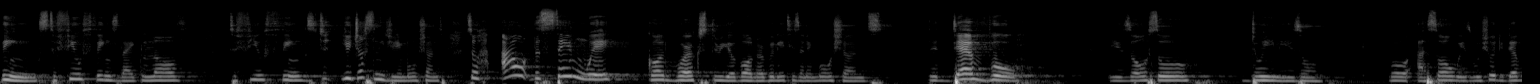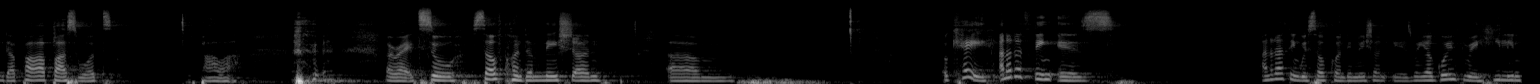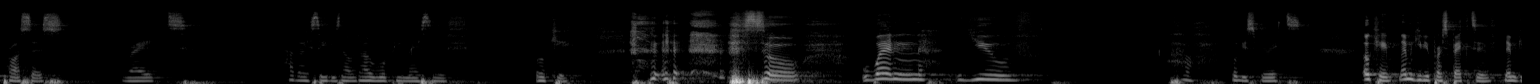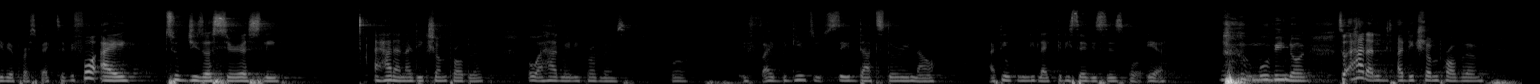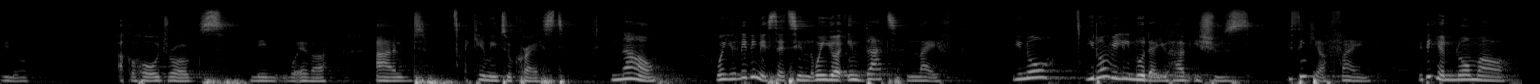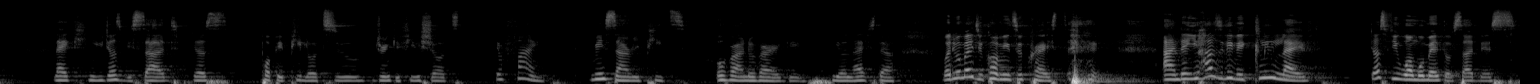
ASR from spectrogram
things, to feel things like love, to feel things. To, you just need your emotions. So, how the same way God works through your vulnerabilities and emotions, the devil is also doing his own. But as always, we show the devil that power pass what? Power. All right, so self condemnation. Um, okay, another thing is, another thing with self condemnation is when you're going through a healing process, right? How do I say this now without roping myself? Okay. so when you've, Holy Spirit. Okay, let me give you perspective. Let me give you a perspective. Before I took Jesus seriously, I had an addiction problem. Oh, I had many problems. Well, if I begin to say that story now, I think we need like three services, but yeah. Moving on. So I had an addiction problem, you know, alcohol, drugs, name whatever. And I came into Christ. Now, when you're living a certain, when you're in that life, you know, you don't really know that you have issues. You think you're fine. You think you're normal. Like you just be sad, just pop a pill or two, drink a few shots. You're fine. Rinse and repeat over and over again. Your lifestyle. But the moment you come into Christ, and then you have to live a clean life, just feel one moment of sadness,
